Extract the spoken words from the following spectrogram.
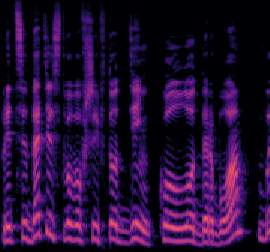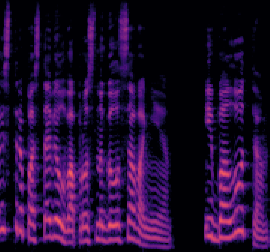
Председательствовавший в тот день Колло Дербуа быстро поставил вопрос на голосование. И болото,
